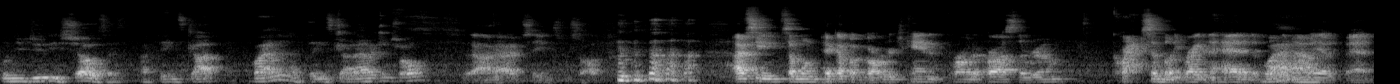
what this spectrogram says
when you do these shows, has, have things got violent? Have things got out of control? I, I've seen some stuff. I've seen someone pick up a garbage can and throw it across the room, crack somebody right in the head, and it Wow. wow. yeah, it was bad.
